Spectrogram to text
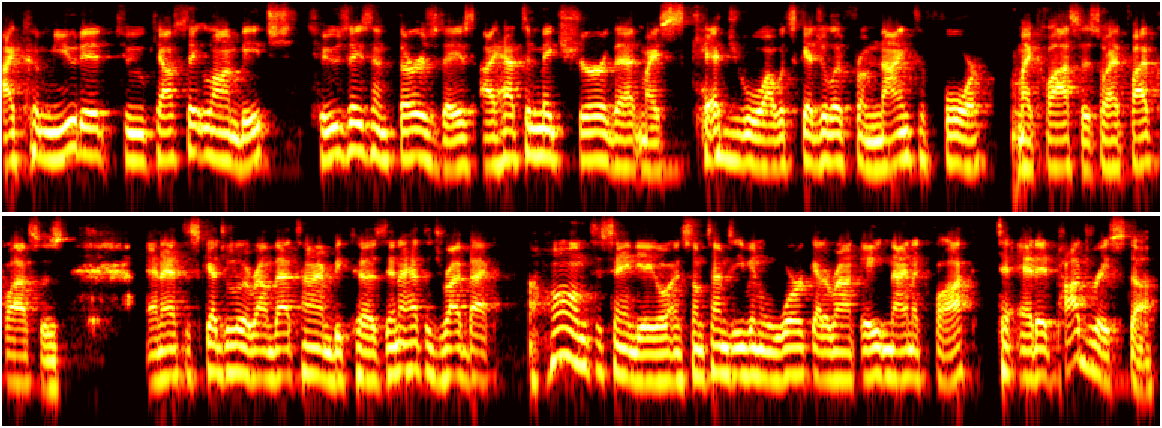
I commuted to Cal State Long Beach Tuesdays and Thursdays. I had to make sure that my schedule, I would schedule it from nine to four, my classes. So I had five classes and I had to schedule it around that time because then I had to drive back home to San Diego and sometimes even work at around eight, nine o'clock to edit Padre stuff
